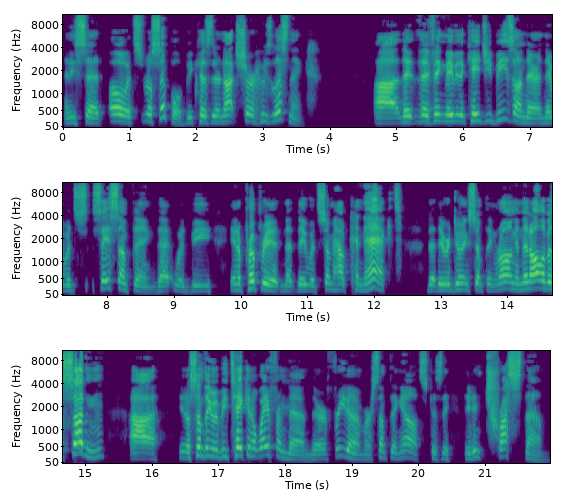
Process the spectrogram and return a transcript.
And he said, Oh, it's real simple because they're not sure who's listening. Uh, they, they think maybe the KGB's on there and they would say something that would be inappropriate and that they would somehow connect that they were doing something wrong. And then all of a sudden, uh, you know, something would be taken away from them, their freedom or something else, because they, they didn't trust them.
